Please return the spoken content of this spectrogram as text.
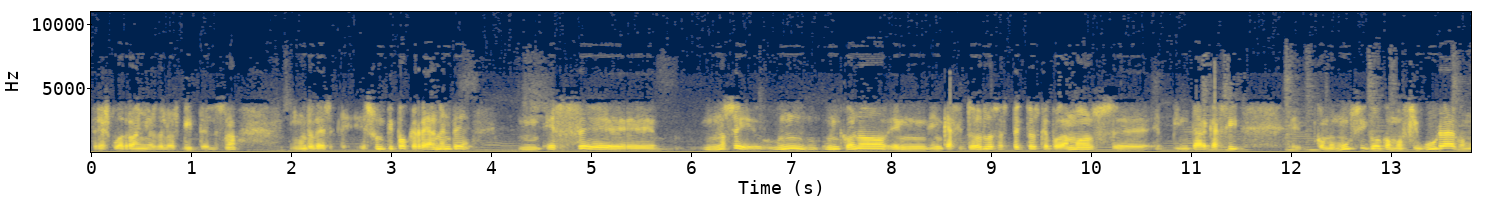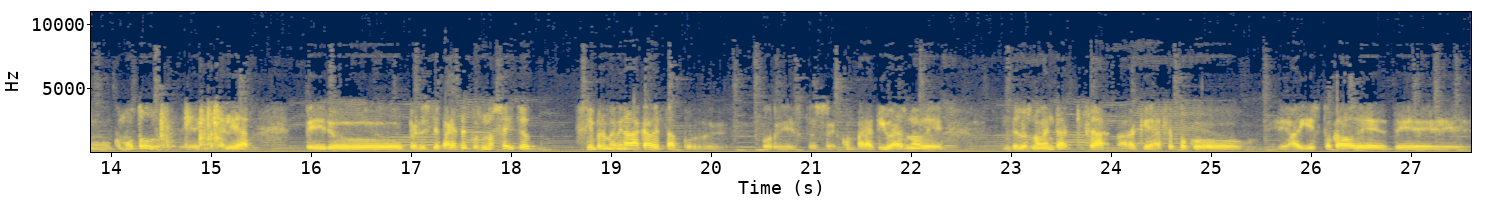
tres, cuatro años de los Beatles, ¿no? Entonces, es un tipo que realmente mm, es, eh, no sé, un, icono en, casi todos los aspectos que podamos eh, pintar casi eh, como músico, como figura, como, como todo, eh, en realidad. Pero, pero si te parece, pues no sé, yo siempre me viene a la cabeza por, por estas eh, comparativas, ¿no? De, de los 90, quizá ahora que hace poco eh, habéis tocado de, de-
